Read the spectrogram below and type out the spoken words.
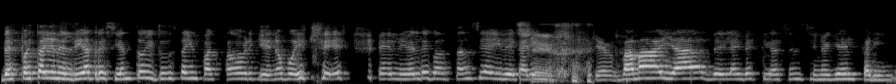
después está ahí en el día 300 y tú estás impactado porque no podéis creer el nivel de constancia y de sí. cariño, que va más allá de la investigación, sino que es el cariño.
